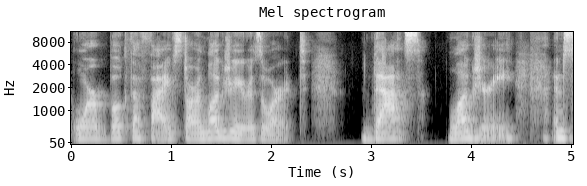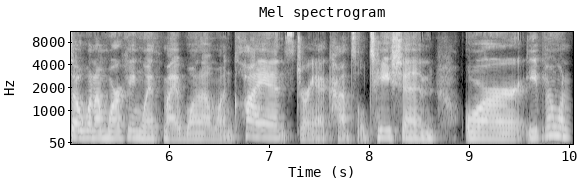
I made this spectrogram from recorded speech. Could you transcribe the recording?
or book the five star luxury resort. That's luxury. And so when I'm working with my one on one clients during a consultation, or even when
